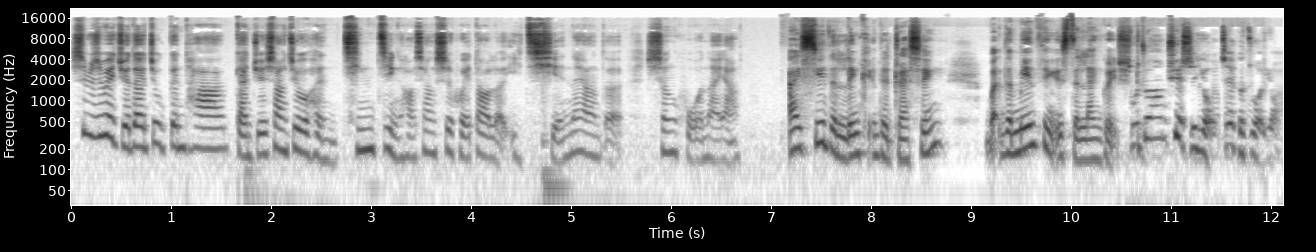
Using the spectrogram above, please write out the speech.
是不是会觉得就跟她感觉上就很亲近，好像是回到了以前那样的生活那样？ I see the link in the dressing, but the main thing is the language. 服装确实有这个作用，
